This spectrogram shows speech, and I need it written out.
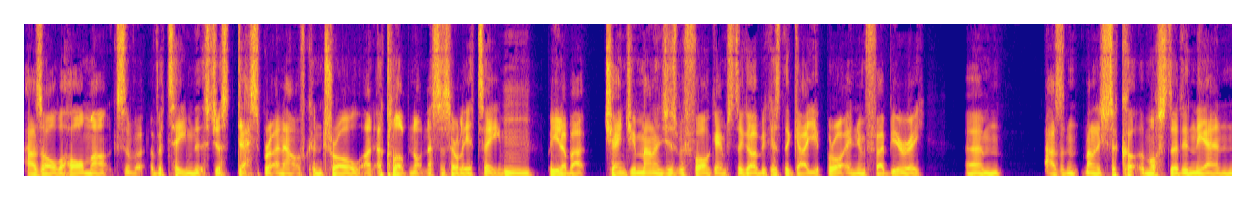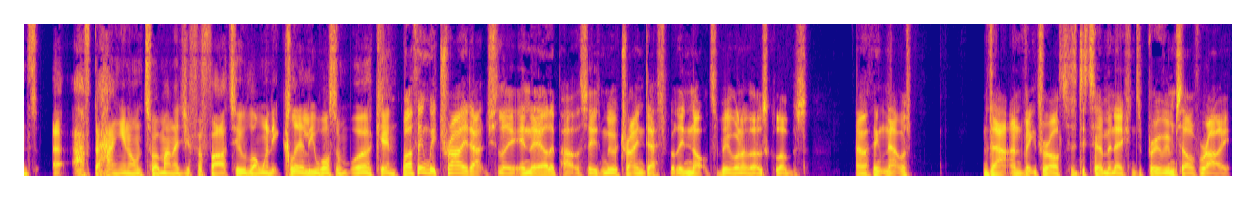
has all the hallmarks of a, of a team that's just desperate and out of control. A, a club, not necessarily a team, but you know about changing managers with four games to go because the guy you brought in in February um, hasn't managed to cut the mustard in the end uh, after hanging on to a manager for far too long when it clearly wasn't working. Well, I think we tried actually in the early part of the season. We were trying desperately not to be one of those clubs, and I think that was that and Victor Orta's determination to prove himself right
